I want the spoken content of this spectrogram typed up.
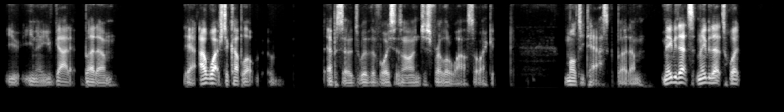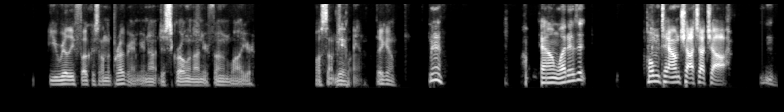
you you know you've got it. But um yeah i watched a couple of episodes with the voices on just for a little while so i could multitask. But um maybe that's maybe that's what you really focus on the program. You're not just scrolling on your phone while you're while something's Yeah. playing there you go Town, what is it? hometown cha cha cha Mm.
